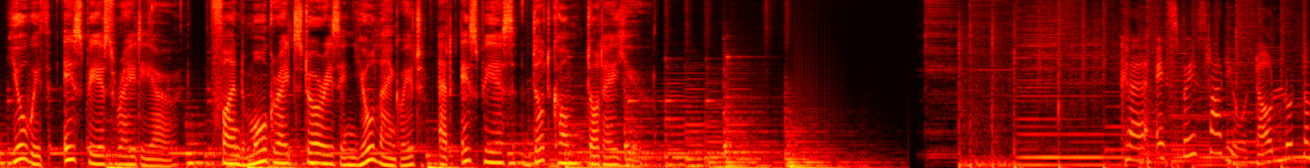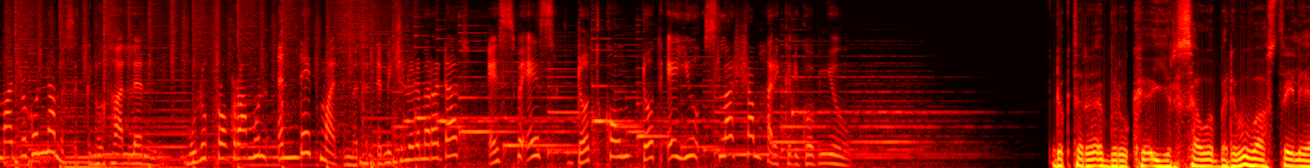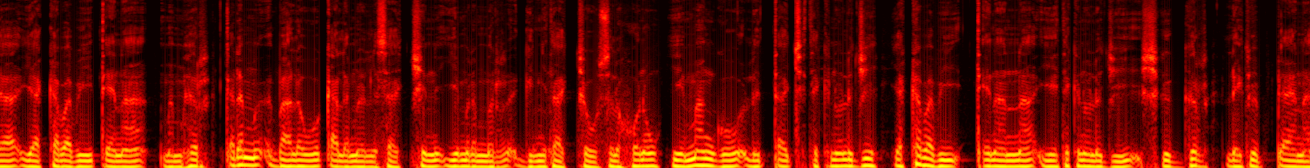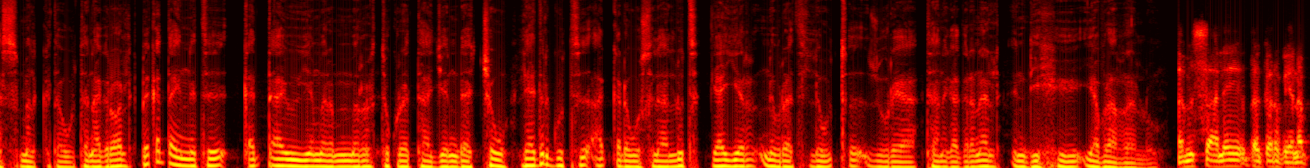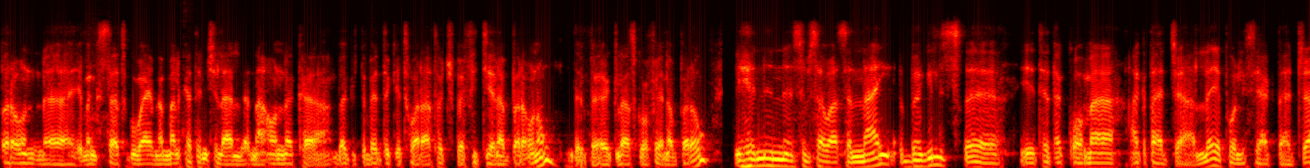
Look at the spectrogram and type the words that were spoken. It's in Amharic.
You're with SBS Radio. Find more great stories in your language at sbs.com.au. ከኤስቢኤስ ራዲዮ ዳውንሎድ በማድረጎ እናመሰግኖታለን። ሙሉ ፕሮግራሙን እንዴት ማድመጥ እንደሚችሉ ለመረዳት ኤስቢኤስ ዶት ኮም ዶት ኤዩ ስላሽ አምሃሪክ ይጎብኙ። ዶክተር ብሩክ ይርሳው በደቡብ አውስትሬሊያ የአካባቢ ጤና መምህር፣ ቀደም ባለው ቃለ ምልልሳችን የምርምር ግኝታቸው ስለሆነው የማንጎ ልጣጭ ቴክኖሎጂ የአካባቢ ጤናና የቴክኖሎጂ ሽግግር ለኢትዮጵያን አስመልክተው ተናግረዋል። በቀጣይነት ቀጣዩ የምርምር ትኩረት አጀንዳቸው ሊያደርጉት አቅደው ስላሉት የአየር ንብረት ለውጥ ዙሪያ ተነጋግረናል። እንዲህ ያብራራሉ። ለምሳሌ በቅርብ የነበረውን የመንግስታት ጉባኤ መመልከት እንችላለን። አሁን በጥቂት ወራቶች በፊት የነበረው ነው፣ በግላስጎው የነበረው። ይህንን ስብሰባ ስናይ በግልጽ የተጠቆመ አቅጣጫ አለ፣ የፖሊሲ አቅጣጫ፣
